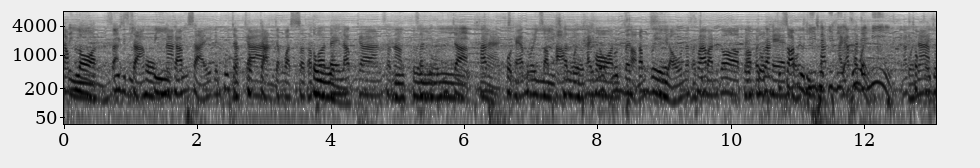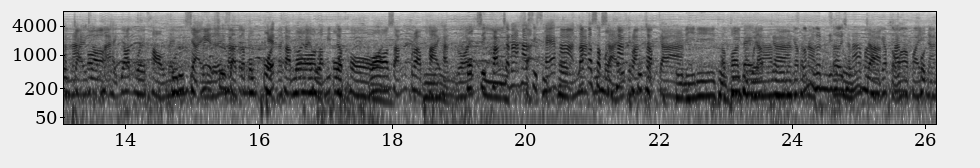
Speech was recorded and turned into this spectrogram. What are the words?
น้ำหลอด 23 ปีครับวิสัยเป็นผู้จัดการจากจังหวัดสตูลได้รับการสนับสนุนจากท่านแชมป์สภามวยไทยโลกรุ่นเป็นตั้มเวลนะครับปัจจุบันก็เป็นตัวแทนของทีมชาติไทยอะคาเดมี่นักชกในดวงใจก็ยอดมวยเข่าในรุ่นใหญ่เลยซื่อสัตย์สมงกฎนะครับแล้วนายหัวมิตรนครวอสังประภัย60 ครั้งชนะ 50 แพ้ 5 แล้วก็เสมอ 5 ครั้งครับการคู่นี้นี่ถูกที่ถูกเวลาเลยนะครับน้ำเงินเคยชนะมาครับแต่ว่าไฟล์นั้น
